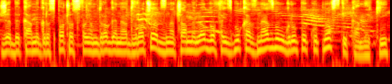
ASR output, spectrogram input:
Żeby kamyk rozpoczął swoją drogę na odwrocie, odznaczamy logo Facebooka z nazwą grupy Kutnowskie Kamyki.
